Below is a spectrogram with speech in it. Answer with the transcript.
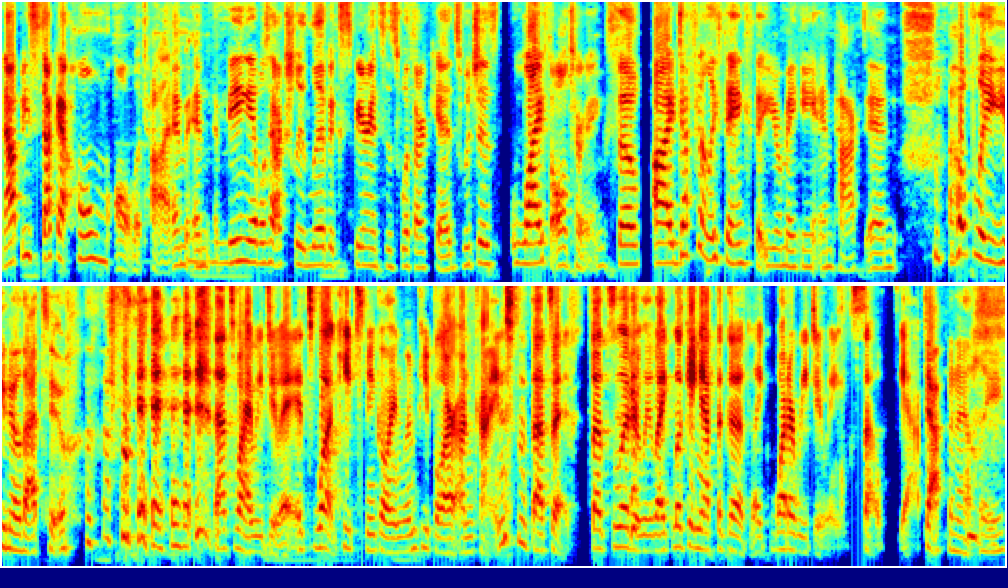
not be stuck at home all the time and mm-hmm. being able to actually live experiences with our kids, which is life altering. So I definitely think that you're making an impact. And hopefully, you know that too. That's why we do it. It's what keeps me going when people are unkind. That's it. That's literally like looking at the good, like, what are we doing? So, yeah. Definitely.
